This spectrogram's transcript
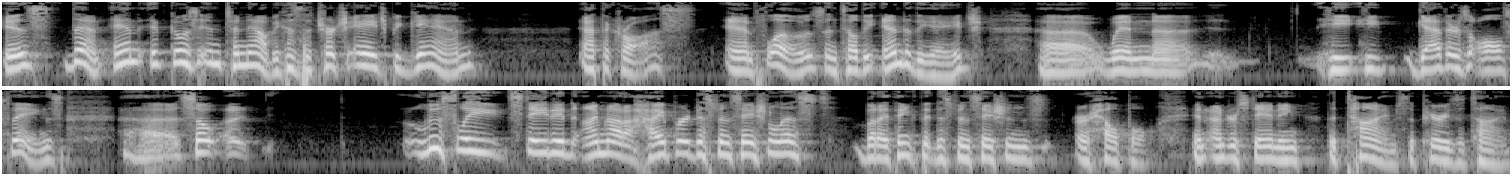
is then. And it goes into now because the church age began at the cross and flows until the end of the age, uh, when uh, he he gathers all things. Uh, so, uh, loosely stated, I'm not a hyper dispensationalist, but I think that dispensations are helpful in understanding the times, the periods of time.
